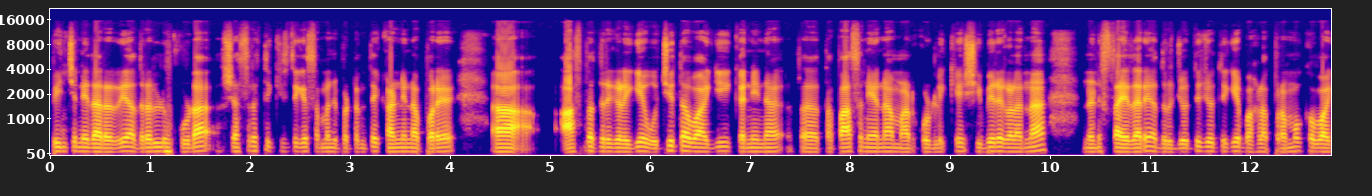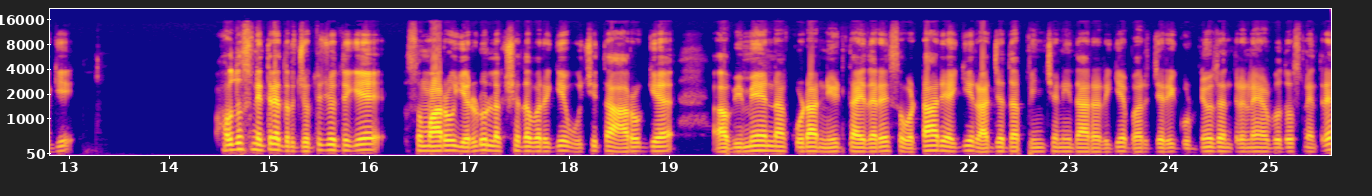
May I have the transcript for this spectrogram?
ಪಿಂಚಣಿದಾರರಿಗೆ ಅದರಲ್ಲೂ ಕೂಡ ಶಸ್ತ್ರಚಿಕಿತ್ಸೆಗೆ ಸಂಬಂಧಪಟ್ಟಂತೆ ಕಣ್ಣಿನ ಪೊರೆ ಆಸ್ಪತ್ರೆಗಳಿಗೆ ಉಚಿತವಾಗಿ ಕಣ್ಣಿನ ತಪಾಸಣೆಯನ್ನ ಮಾಡಿಕೊಡ್ಲಿಕ್ಕೆ ಶಿಬಿರಗಳನ್ನು ನಡೆಸ್ತಾ ಇದ್ದಾರೆ. ಅದ್ರ ಜೊತೆ ಜೊತೆಗೆ ಬಹಳ ಪ್ರಮುಖವಾಗಿ ಹೌದು ಸ್ನೇಹಿತರೆ ಅದರ ಜೊತೆ ಜೊತೆಗೆ ಸುಮಾರು ಎರಡು ಲಕ್ಷದವರೆಗೆ ಉಚಿತ ಆರೋಗ್ಯ ವಿಮೆಯನ್ನ ಕೂಡ ನೀಡ್ತಾ ಇದ್ದಾರೆ ಸೊ, ಒಟ್ಟಾರೆಯಾಗಿ ರಾಜ್ಯದ ಪಿಂಚಣಿದಾರರಿಗೆ ಭರ್ಜರಿ, ಗುಡ್ ನ್ಯೂಸ್ ಅಂತಲೇ ಹೇಳ್ಬೋದು ಸ್ನೇಹಿತರೆ.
